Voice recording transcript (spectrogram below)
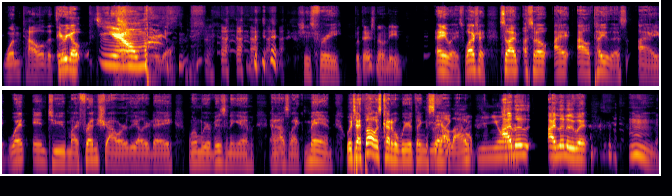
one towel that's Here we go. Yum. There we go. She's free. But there's no need. Anyways, why should I? So I so I I'll tell you this. I went into my friend's shower the other day when we were visiting him, and I was like, man, which I thought was kind of a weird thing to You say were out loud. Your-" I literally, I literally went, mm,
